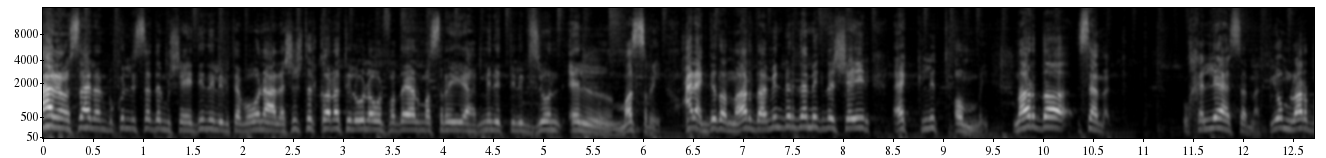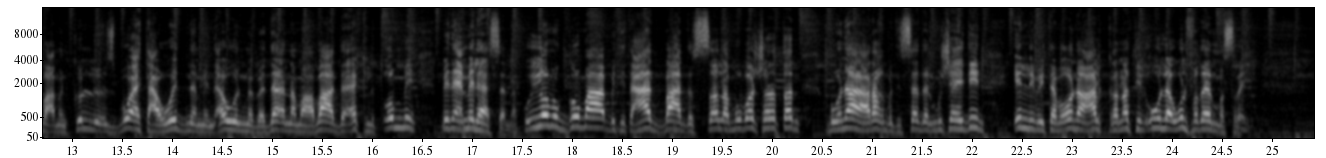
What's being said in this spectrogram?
أهلا وسهلا بكل السادة المشاهدين اللي بيتابعونا على شاشة القناة الأولى والفضائية المصرية من التلفزيون المصري. حلقة جديدة النهارده من برنامجنا الشهير أكلة أمي. النهارده سمك وخليها سمك. يوم الأربع من كل أسبوع اتعودنا من أول ما بدأنا مع بعض أكلة أمي بنعملها سمك. ويوم الجمعة بتتعاد بعد الصلاة مباشرة بناء على رغبة السادة المشاهدين اللي بيتابعونا على القناة الأولى والفضائية المصرية.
